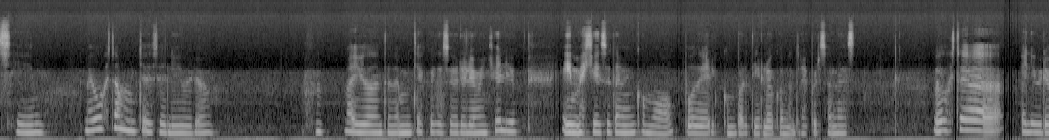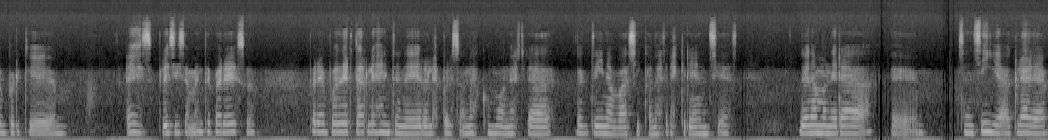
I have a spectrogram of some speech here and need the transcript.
Sí, me gusta mucho ese libro. me ha ayudado a entender muchas cosas sobre el Evangelio. Y más que eso también como poder compartirlo con otras personas. Me gusta el libro porque es precisamente para eso, para poder darles a entender a las personas como nuestra doctrina básica, nuestras creencias, de una manera eh, sencilla, clara,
